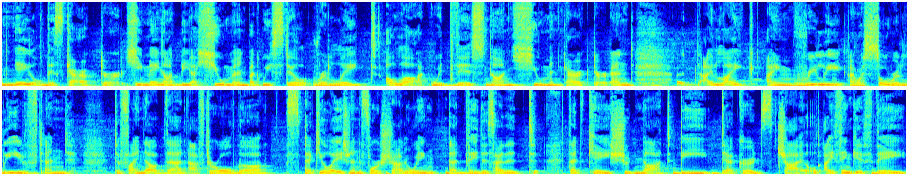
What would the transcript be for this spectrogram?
nailed this character. He may not be a human, but we still relate a lot with this non-human character. And I like. I'm really. I was so relieved and to find out that after all the speculation and foreshadowing that they decided to, that Kay should not be Deckard's child. I think if they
